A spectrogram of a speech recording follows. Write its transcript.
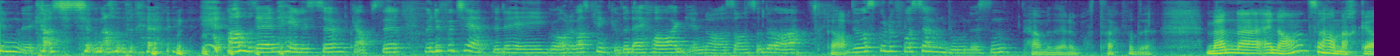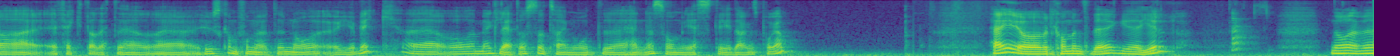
unner kanskje ikke den andre, andre en hel søvnkapsel. Men du fortjente det i går. Du var flink til å rydde i hagen og sånn, så da, Ja, da skulle du få søvnbonusen. ja men det er det godt. Takk for det. Men eh, en annen som har merka effekt av dette her, eh, hun skal vi få møte nå øyeblikk. eh, og vi gleder oss til å ta imot eh, henne som gjest i dagens program. Hei og velkommen til deg, Gild. Takk. Nå er vi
